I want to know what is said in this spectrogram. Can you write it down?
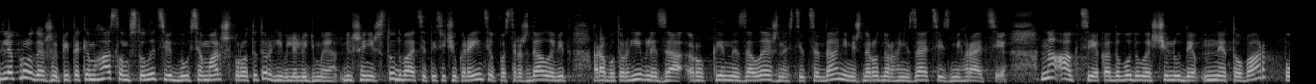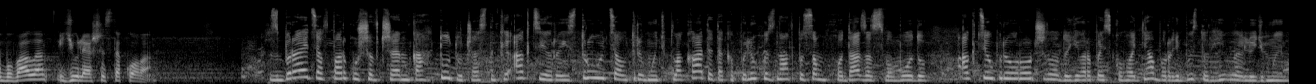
Для продажу під таким гаслом в столиці відбувся марш проти торгівлі людьми. Більше ніж 120 тисяч українців постраждали від работоргівлі за роки незалежності. Це дані міжнародної організації з міграції. На акції, яка доводила, що люди не товар, побувала Юлія Шестакова. Збирається в парку Шевченка. Тут учасники акції реєструються, отримують плакати та капелюхи з надписом Хода за свободу. Акцію приурочили до Європейського дня боротьби з торгівлею людьми.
